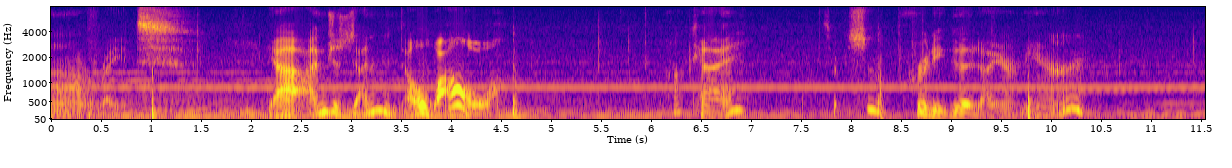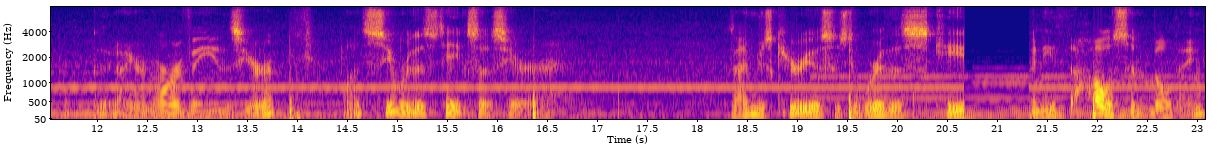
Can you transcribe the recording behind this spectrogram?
All right. Yeah, I'm just, I'm, oh, wow. Okay. There's some pretty good iron here. Good iron ore veins here. Let's see where this takes us here. Because I'm just curious as to where this cave beneath the house I'm building.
